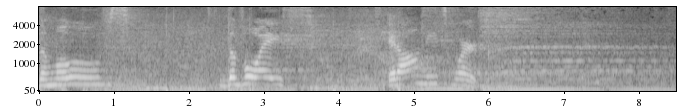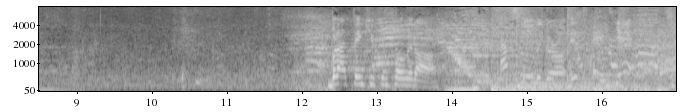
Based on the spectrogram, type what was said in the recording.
The moves, the voice, it all needs work. But I think you can pull it off. Absolutely, girl. It's a yes.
